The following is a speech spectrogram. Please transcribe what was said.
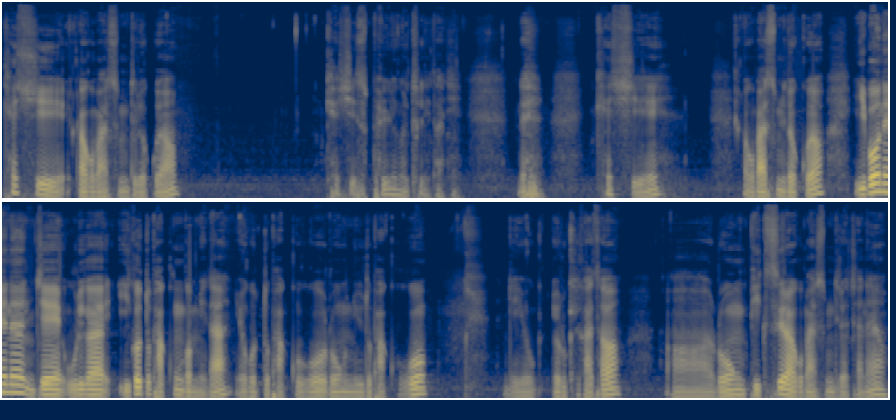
캐시라고 말씀드렸고요. 캐시 스펠링을 틀리다니. 네, 캐시라고 말씀드렸고요. 이번에는 이제 우리가 이것도 바꾼 겁니다. 이것도 바꾸고 롱뉴도 바꾸고 이제 요 요렇게 가서 어, 롱 빅스라고 말씀드렸잖아요.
